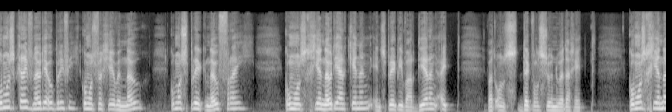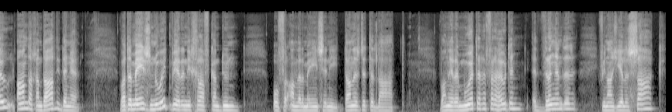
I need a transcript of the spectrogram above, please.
Kom ons skryf nou die ou briefie. Kom ons vergewe nou. Kom ons spreek nou vry. Kom ons gee nou die erkenning en spreek die waardering uit wat ons dikwels so nodig het. Kom ons gee nou aandag aan daardie dinge wat 'n mens nooit meer in die graf kan doen of vir ander mense nie, dan is dit te laat. Wanneer 'n motor 'n verhouding, 'n dringende finansiële saak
